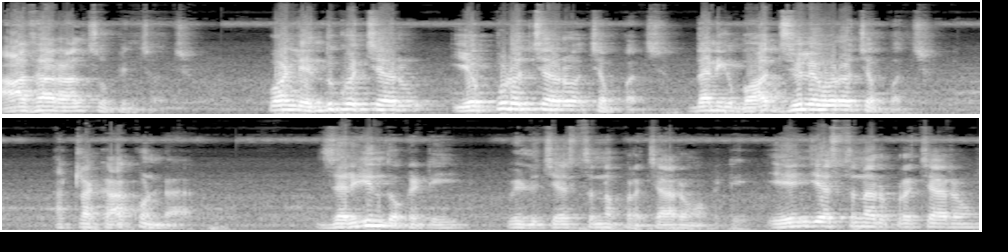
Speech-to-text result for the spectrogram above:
ఆధారాలు చూపించవచ్చు. వాళ్ళు ఎందుకు వచ్చారు? ఎప్పుడు వచ్చారో చెప్పచ్చు. దానికి బాధ్యులు ఎవరో చెప్పచ్చు. అట్లా కాకుండా జరిగింది ఒకటి వీళ్ళు చేస్తున్న ప్రచారం ఒకటి. ఏం చేస్తున్నారు ప్రచారం?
